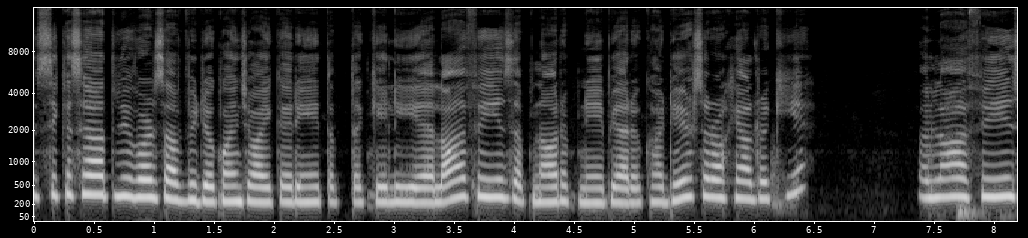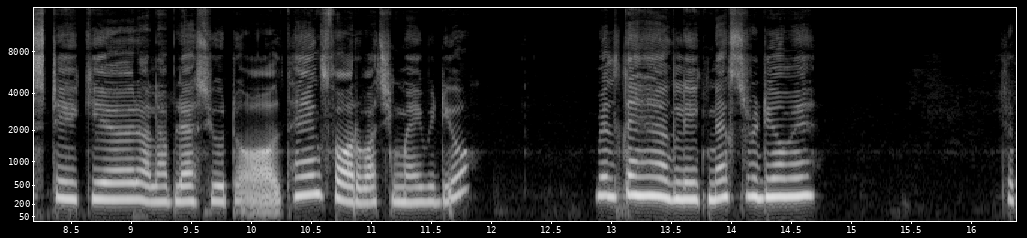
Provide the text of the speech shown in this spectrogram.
इसी के साथ, व्यूवर्स, आप वीडियो को एंजॉय करें। तब तक के लिए अल्लाह हाफिज़। अपना और अपने प्यारों का ढेर सारा ख्याल रखिए। अल्लाह हाफिज़। टेक केयर अल्लाह bless you to all thanks for watching my video मिलते हैं अगली एक नेक्स्ट वीडियो में। जब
